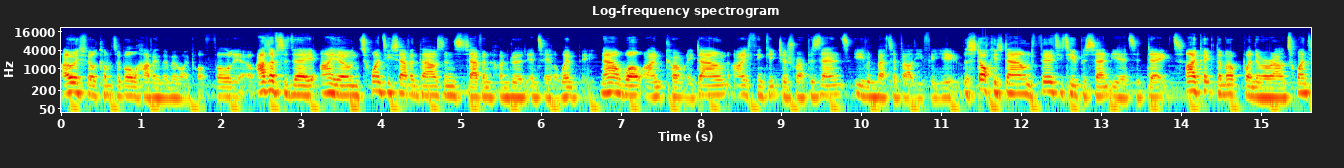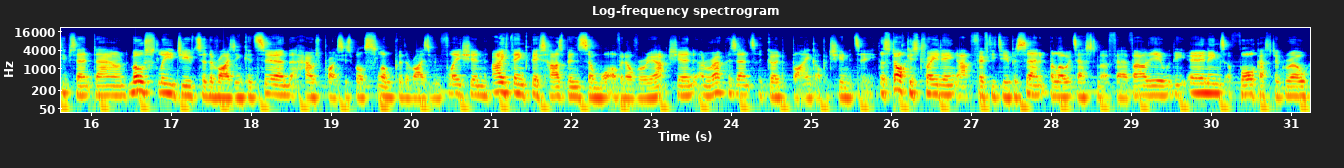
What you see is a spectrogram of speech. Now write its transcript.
I always feel comfortable having them in my portfolio. As of today, I own 27,700 in Taylor Wimpey. Now, while I'm currently down, I think it just represents even better value for you. The stock is down 32% year to date. I picked them up when they were around 20% down, mostly due to the rising concern that house prices will slump with the rise of inflation. I think this has been somewhat of an overreaction and represents represents a good buying opportunity. The stock is trading at 52% below its estimate of fair value. The earnings are forecast to grow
